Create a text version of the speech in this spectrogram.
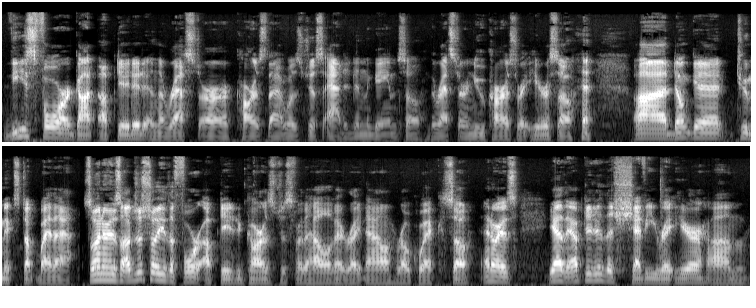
these four got updated, and the rest are cars that was just added in the game. So, the rest are new cars right here. So, Uh, don't get too mixed up by that. So anyways, I'll just show you the four updated cars just for the hell of it right now, real quick. So anyways, yeah, they updated the Chevy right here. Um,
